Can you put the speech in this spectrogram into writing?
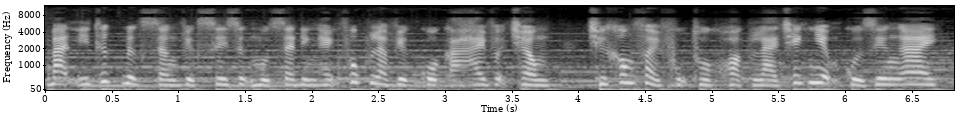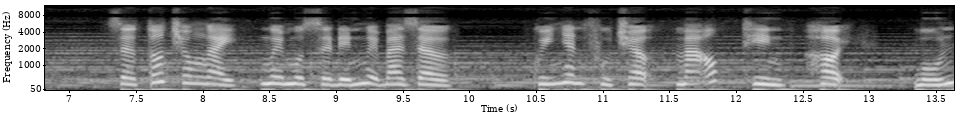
Bạn ý thức được rằng việc xây dựng một gia đình hạnh phúc là việc của cả hai vợ chồng, chứ không phải phụ thuộc hoặc là trách nhiệm của riêng ai. Giờ tốt trong ngày, 11 giờ đến 13 giờ. Quý nhân phù trợ, Mão, Thìn, Hợi. 4.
